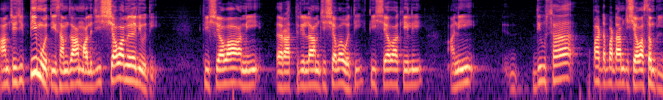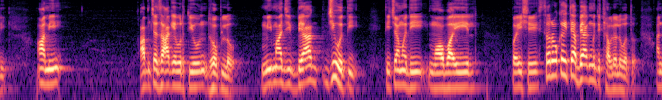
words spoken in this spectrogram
आमची जी टीम होती समजा आम्हाला जी सेवा मिळाली होती ती सेवा आम्ही रात्रीला आमची सेवा होती ती सेवा केली आणि दिवसा पाटापाट आमची सेवा संपली. आम्ही आमच्या जागेवरती येऊन झोपलो. मी माझी बॅग जी होती तिच्यामध्ये मोबाईल पैसे सर्व काही त्या बॅगमध्ये ठेवलेलं होतं. आणि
